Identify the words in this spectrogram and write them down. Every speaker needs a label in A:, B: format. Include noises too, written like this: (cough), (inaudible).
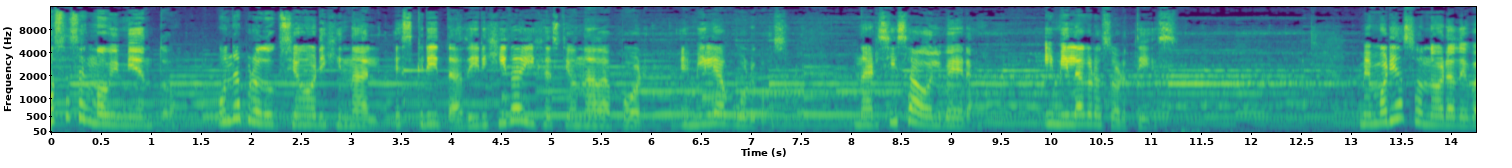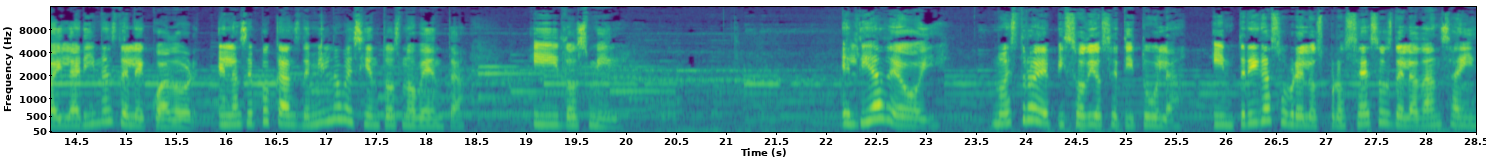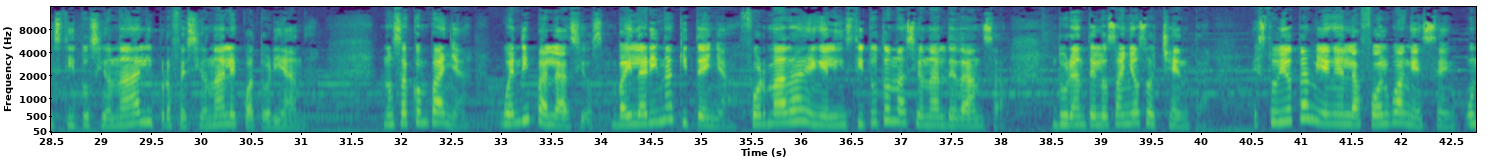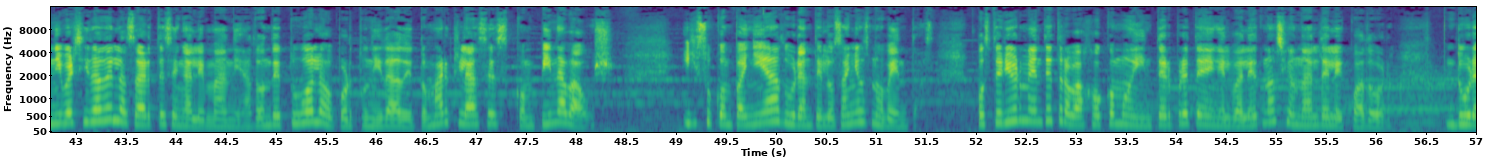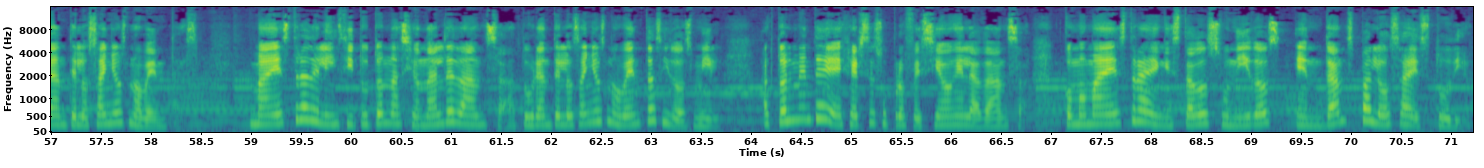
A: Voces en Movimiento, una producción original, escrita, dirigida y gestionada por Emilia Burgos, Narcisa Olvera y Milagros Ortiz. Memoria sonora de bailarinas del Ecuador en las épocas de 1990 y 2000. El día de hoy, nuestro episodio se titula Intriga sobre los procesos de la danza institucional y profesional ecuatoriana. Nos acompaña Wendy Palacios, bailarina quiteña, formada en el Instituto Nacional de Danza durante los años 80. Estudió también en la Folkwang Essen, Universidad de las Artes en Alemania, donde tuvo la oportunidad de tomar clases con Pina Bausch y su compañía durante los años 90. Posteriormente trabajó como intérprete en el Ballet Nacional del Ecuador durante los años 90. Maestra del Instituto Nacional de Danza durante los años 90 y 2000. Actualmente ejerce su profesión en la danza como maestra en Estados Unidos en Dance Palosa Studio.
